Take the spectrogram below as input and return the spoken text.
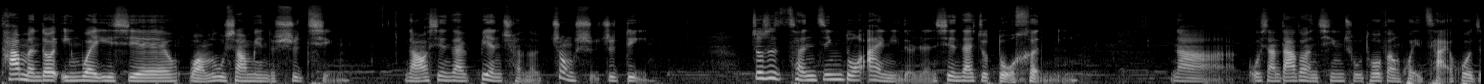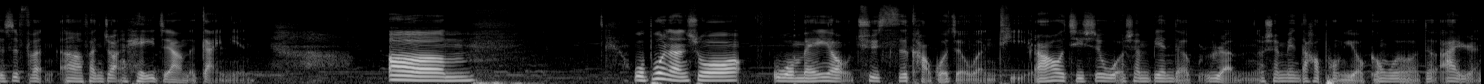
他们都因为一些网络上面的事情，然后现在变成了众矢之的。就是曾经多爱你的人，现在就多恨你。那我想大家都很清楚，脱粉回踩或者是粉呃粉转黑这样的概念。嗯。我不能说我没有去思考过这个问题，然后其实我身边的人，我身边的好朋友跟我的爱人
